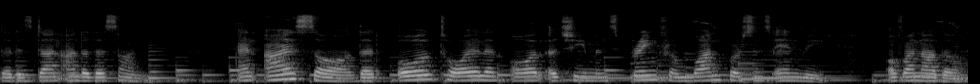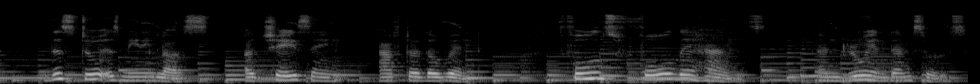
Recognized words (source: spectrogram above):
that is done under the sun. And I saw that all toil and all achievement spring from one person's envy of another. This too is meaningless, a chasing after the wind. Fools fold their hands and ruin themselves.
